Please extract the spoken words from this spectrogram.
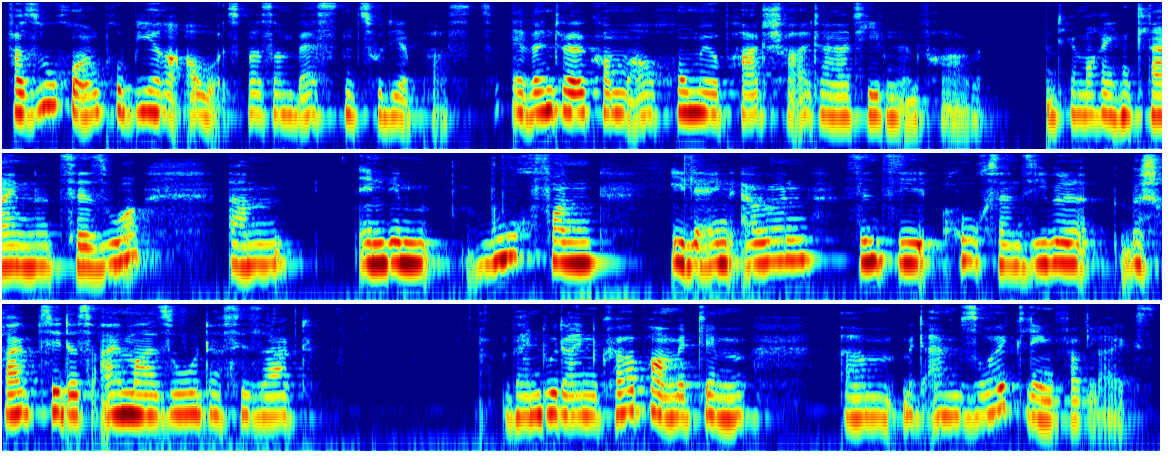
versuche und probiere aus, was am besten zu dir passt. Eventuell kommen auch homöopathische Alternativen in Frage. Und hier mache ich eine kleine Zäsur. Ähm, in dem Buch von Elaine Aaron sind sie hochsensibel, beschreibt sie das einmal so, dass sie sagt, wenn du deinen Körper mit, dem, ähm, mit einem Säugling vergleichst,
